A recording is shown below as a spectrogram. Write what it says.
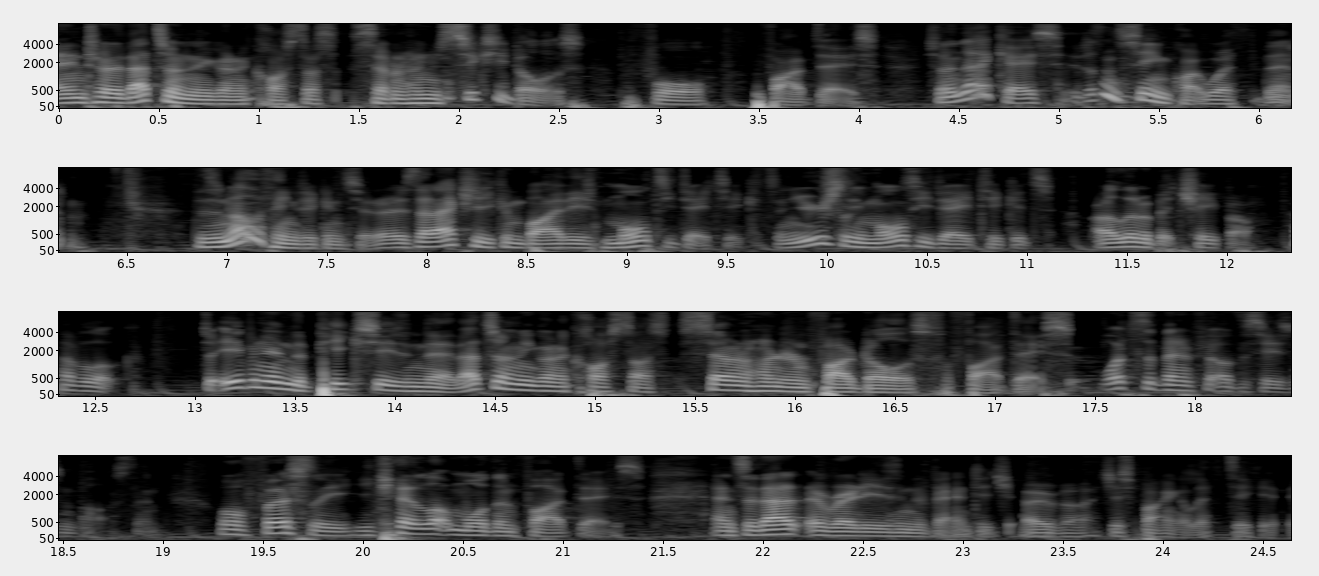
And in total, that's only going to cost us $760 for five days. So in that case, it doesn't seem quite worth it then. There's another thing to consider is that actually you can buy these multi-day tickets, and usually multi-day tickets are a little bit cheaper. Have a look. So even in the peak season there, that's only going to cost us $705 for five days. What's the benefit of the season pass then? Well, firstly, you get a lot more than five days. And so that already is an advantage over just buying a lift ticket.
